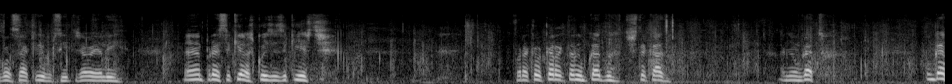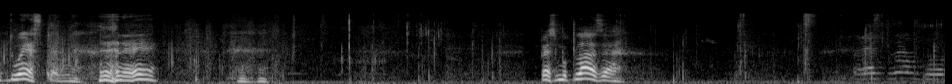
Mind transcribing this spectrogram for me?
Gostar aqui o sítio, já vai ali. Ah, parece aquelas coisas aqui, estes. Fora aquele cara que está um bocado destacado. Olha um gato. Um gato do western, não é? Parece uma plaza. Parece o El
